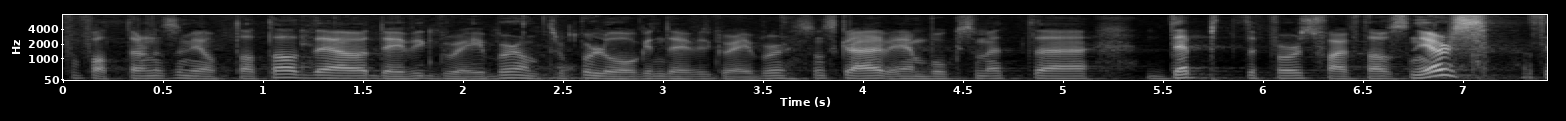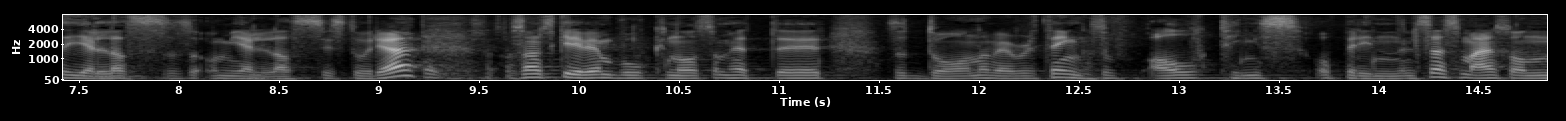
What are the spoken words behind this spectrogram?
forfatterne som vi er opptatt av, det er jo David Graeber, antropologen David Graeber, som skrev en bok som het uh, 'Dept the First 5000 Years', altså Gjellas, om Gjellas historie. Og så har han skrevet en bok nå som heter 'The Dawn of Everything', altså alltings opprinnelse, som er en sånn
